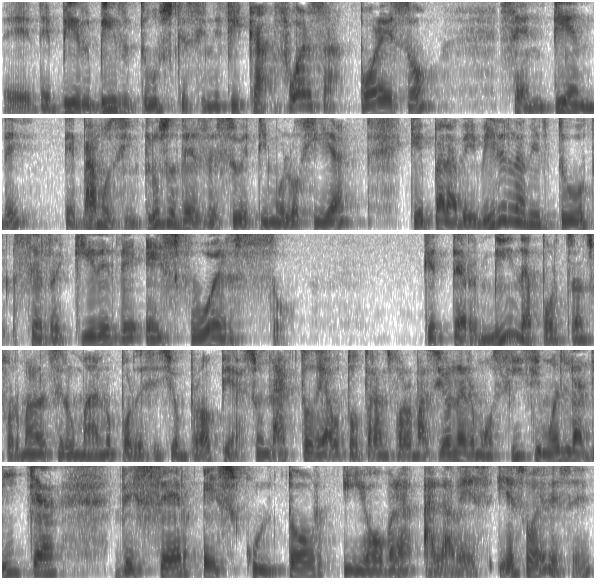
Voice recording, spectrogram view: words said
eh, de vir virtus, que significa fuerza. Por eso se entiende, eh, vamos, incluso desde su etimología, que para vivir en la virtud se requiere de esfuerzo que termina por transformar al ser humano por decisión propia. Es un acto de autotransformación hermosísimo. Es la dicha de ser escultor y obra a la vez. Y eso eres, ¿eh?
